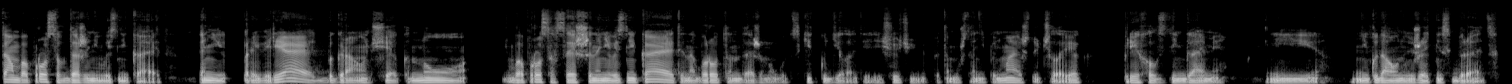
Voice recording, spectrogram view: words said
там вопросов даже не возникает. Они проверяют бэкграунд-чек, но вопросов совершенно не возникает, и наоборот, там даже могут скидку делать или еще что-нибудь, потому что они понимают, что человек приехал с деньгами, и никуда он уезжать не собирается.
